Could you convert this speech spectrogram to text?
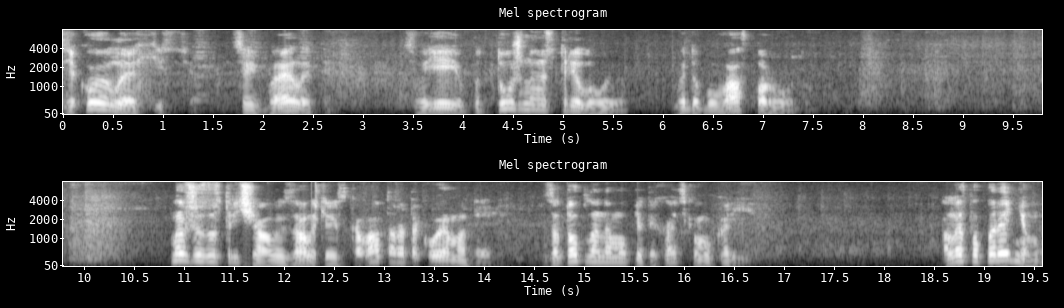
З якою легкістю цей велетень своєю потужною стрілою видобував породу. Ми вже зустрічали залишки екскаватора такої моделі, затопленому п'ятихатському кар'єрі. Але в попередньому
